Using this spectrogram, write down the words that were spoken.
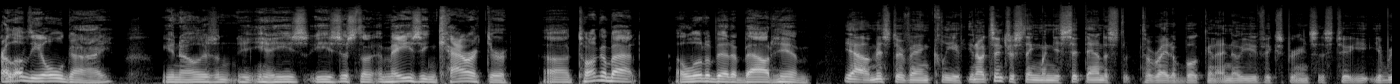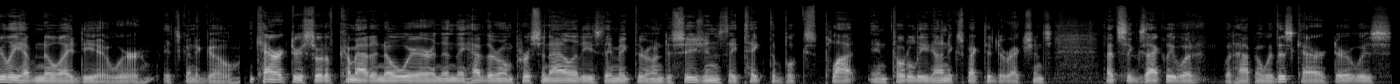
I love the old guy. You know, he's he's just an amazing character. Uh, talk about a little bit about him. Yeah, Mr. Van Cleef. You know, it's interesting when you sit down to, to write a book, and I know you've experienced this too, you, you really have no idea where it's going to go. Characters sort of come out of nowhere, and then they have their own personalities, they make their own decisions, they take the book's plot in totally unexpected directions. That's exactly what, what happened with this character. It was,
